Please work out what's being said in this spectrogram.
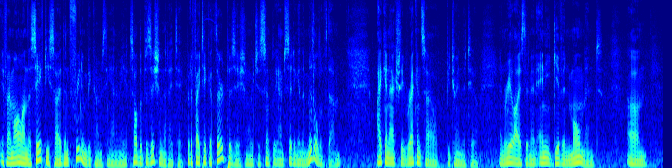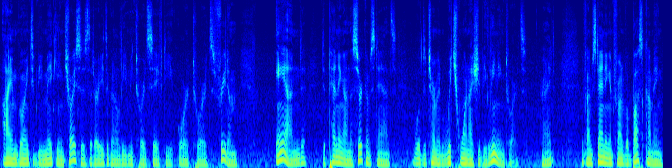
if I'm all on the safety side, then freedom becomes the enemy. It's all the position that I take. But if I take a third position, which is simply I'm sitting in the middle of them, I can actually reconcile between the two and realize that in any given moment, um, I am going to be making choices that are either going to lead me towards safety or towards freedom. And depending on the circumstance, will determine which one I should be leaning towards, right? If I'm standing in front of a bus coming,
